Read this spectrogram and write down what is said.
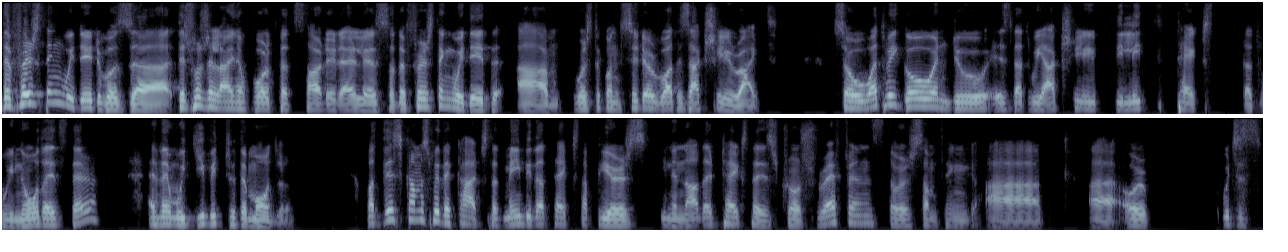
the first thing we did was uh, this was a line of work that started earlier. So the first thing we did um, was to consider what is actually right. So what we go and do is that we actually delete text that we know that it's there, and then we give it to the model. But this comes with a catch that maybe that text appears in another text that is cross-referenced or something, uh, uh, or which is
